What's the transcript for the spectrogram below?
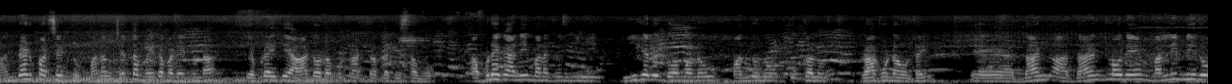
హండ్రెడ్ పర్సెంట్ మనం చెత్త బయటపడేయకుండా ఎప్పుడైతే ఆటోలకు ట్రాక్టర్లకు ఇస్తామో అప్పుడే కానీ మనకు ఈ ఈగలు దోమలు పందులు కుక్కలు రాకుండా ఉంటాయి. దాని దాంట్లోనే మళ్ళీ మీరు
